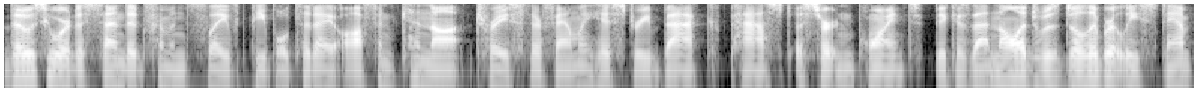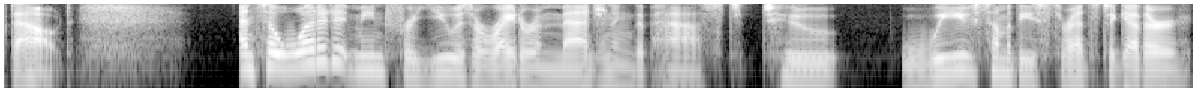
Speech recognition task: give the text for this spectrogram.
those who are descended from enslaved people today often cannot trace their family history back past a certain point because that knowledge was deliberately stamped out. And so, what did it mean for you as a writer imagining the past to weave some of these threads together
